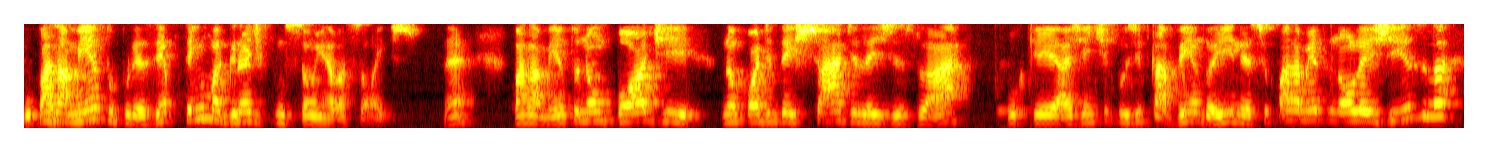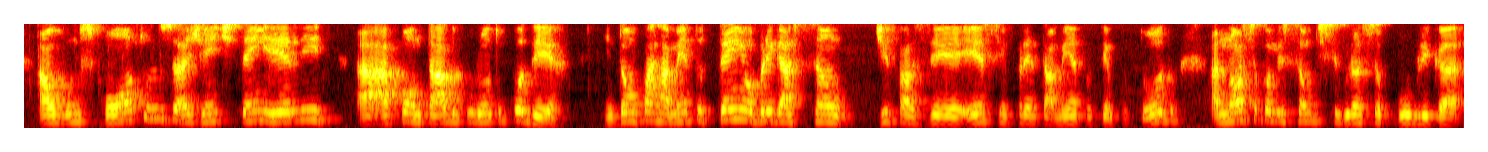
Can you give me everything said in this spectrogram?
O parlamento, por exemplo, tem uma grande função em relação a isso. Né? O parlamento não pode, não pode deixar de legislar porque a gente, inclusive, está vendo aí, né, se o parlamento não legisla alguns pontos, a gente tem ele apontado por outro poder. Então, o parlamento tem obrigação de fazer esse enfrentamento o tempo todo. A nossa Comissão de Segurança Pública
